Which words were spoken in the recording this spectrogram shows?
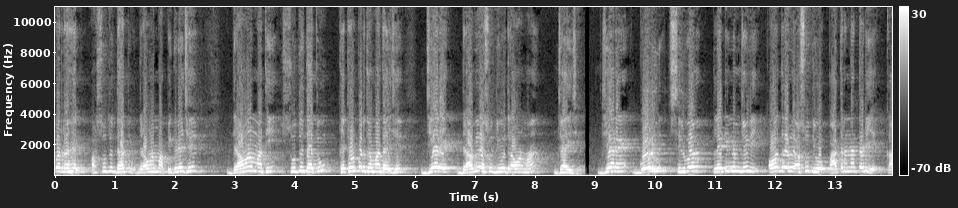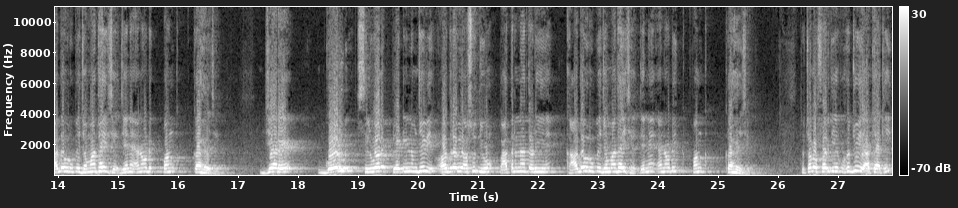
પર રહેલ અશુદ્ધ ધાતુ દ્રાવણમાં પીગળે છે. દ્રાવણમાંથી શુદ્ધ ધાતુ કેથોડ પર જમા થાય છે. જ્યારે દ્રાવ્ય અશુદ્ધિઓ દ્રાવણમાં જાય છે. જ્યારે ગોલ્ડ સિલ્વર પ્લેટિનમ જેવી અદ્રવ્ય અશુદ્ધિઓ પાત્રના તળિયે કાદવ રૂપે જમા થાય છે, જેને એનોડિક પંક કહે છે. જ્યારે ગોલ્ડ સિલ્વર પ્લેટિનમ જેવી અદ્રવ્ય અશુદ્ધિઓ પાત્રના તળિયે કાદવ રૂપે જમા થાય છે, તેને એનોડિક પંક કહે છે. તો ચલો ફરીથી એક વખત જોઈએ આખી આખી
